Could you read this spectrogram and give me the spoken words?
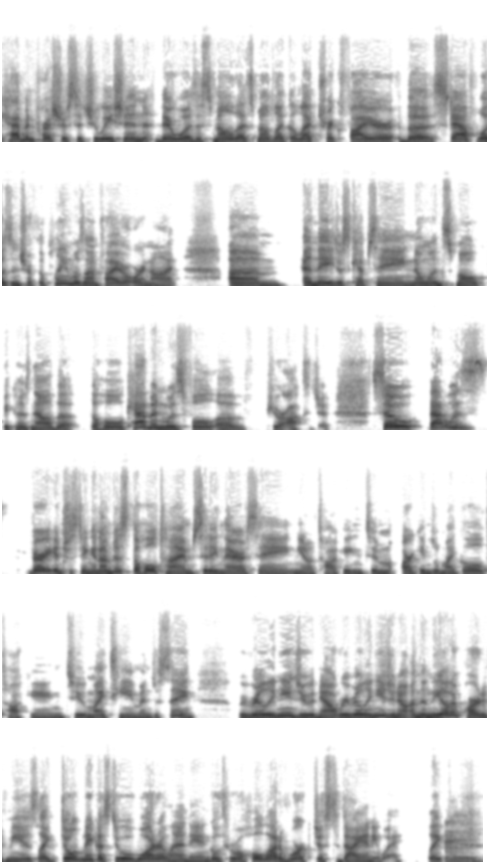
cabin pressure situation there was a smell that smelled like electric fire. The staff wasn't sure if the plane was on fire or not. Um, and they just kept saying no one smoke because now the the whole cabin was full of pure oxygen. So that was very interesting. And i'm just the whole time sitting there saying you know talking to archangel michael talking to my team and just saying we really need you now. We really need you now. And then the other part of me is like don't make us do a water landing and go through a whole lot of work just to die anyway. Like mm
